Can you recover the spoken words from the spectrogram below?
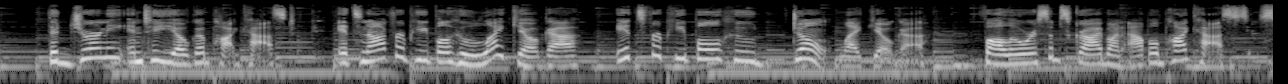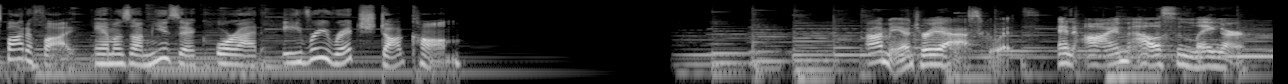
The Journey into Yoga podcast. It's not for people who like yoga, it's for people who don't like yoga. Follow or subscribe on Apple Podcasts, Spotify, Amazon Music, or at averyrich.com. I'm Andrea Askowitz. And I'm Allison Langer.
